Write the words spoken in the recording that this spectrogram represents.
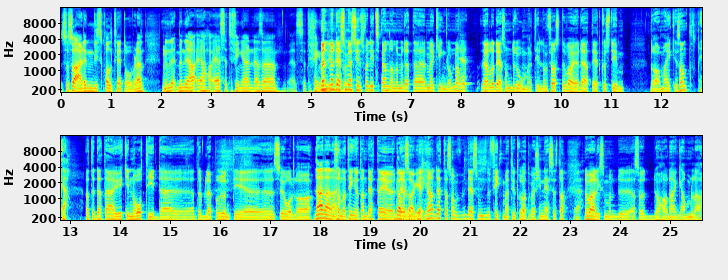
så, så er det en viss kvalitet over den. Men, men jeg, jeg, jeg setter fingeren Altså jeg setter pengene Men, men det som jeg syns var litt spennende med dette med Kingdom, da, yeah. eller det som dro meg til den første, var jo det at det er et kostymdrama, ikke sant? Ja. At dette er jo ikke nåtid, eh, at det løper rundt i uh, Seoul og, Nei, nei, og sånne ting, utan dette er jo Gamle det som, dager. det, ja, dette som, det som fikk meg til å tro at det var kinesisk, da. Ja. Det var liksom du, altså, du har det her gamle,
